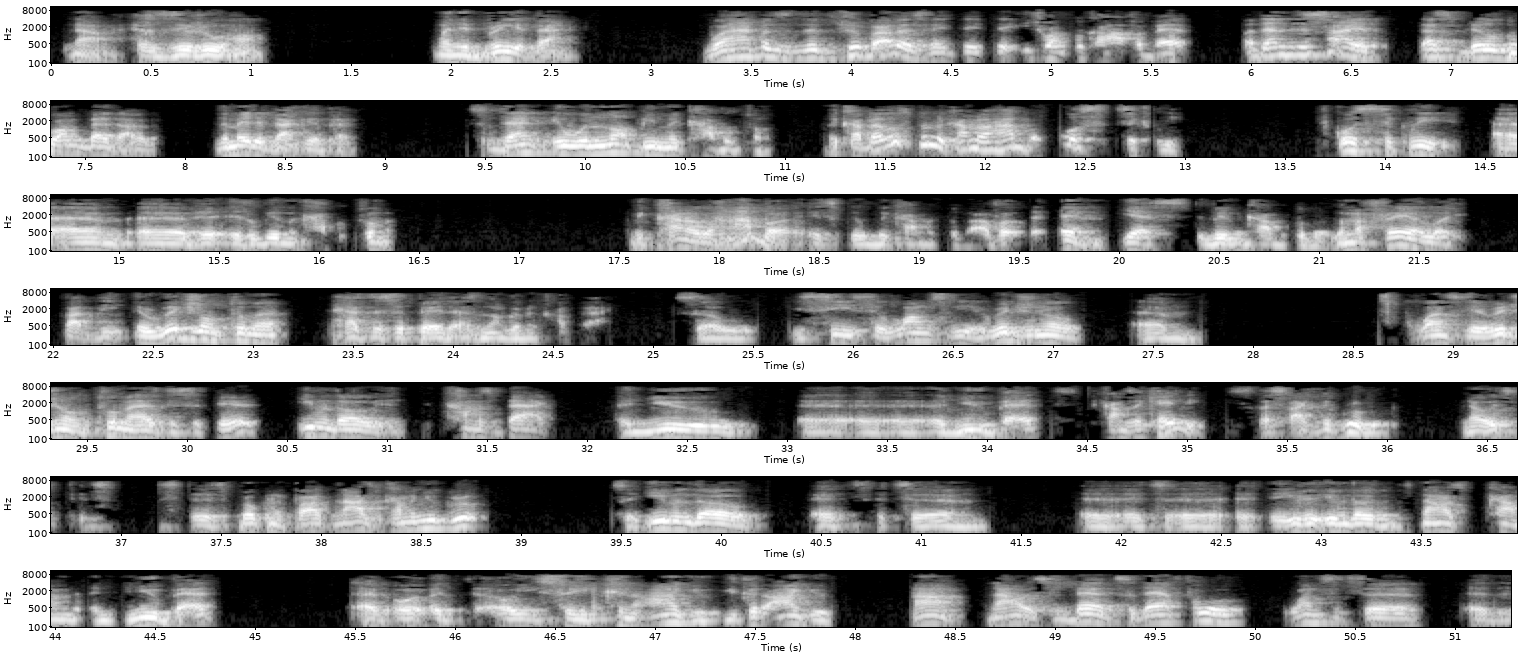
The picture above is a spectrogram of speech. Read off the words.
Now, Herziruha, when they bring it back, what happens? The two brothers, they, they, they, each one took half a bed, but then they decided, let's build one bed out of it. They made it back again. So then it will not be Mekabel the Kabbalah to Mekabel Haba, of course a Kli. Of course a Kli, um, uh, it'll be Mekabel Tumah. Mekabel Haba is will become Tumah. Yes, it'll be Mekabel Tumah. The Mafreya But the original Tumah has disappeared, it's not going to come back. So you see, so once the original, um, once the original Tumah has disappeared, even though it comes back a new, uh, a new bed, it becomes a Keli. That's like the group. You know, it's, it's, it's broken apart, now it's become a new group. So even though it's it's um, it's uh, even, even though it's now it's become a new bed, uh, or, or so you can argue, you could argue, ah, now it's a bed, so therefore once it's a uh,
